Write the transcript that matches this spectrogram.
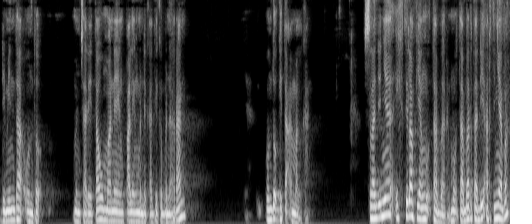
diminta untuk mencari tahu mana yang paling mendekati kebenaran untuk kita amalkan. Selanjutnya ikhtilaf yang muktabar. Muktabar tadi artinya apa?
